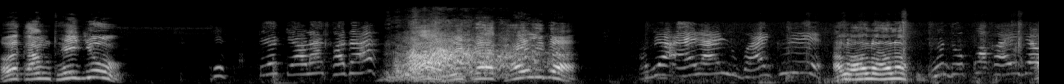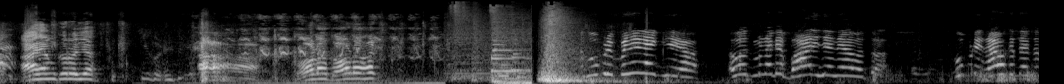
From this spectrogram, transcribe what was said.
હવે કામ થઈ ગયું. ખાઈ લીધા. હાલો હાલો હાલો. આ એમ કરો જા દોડો દોડો. હટ ભાળી જાય આવો તો. ઝૂંપડી રાવ કે તો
